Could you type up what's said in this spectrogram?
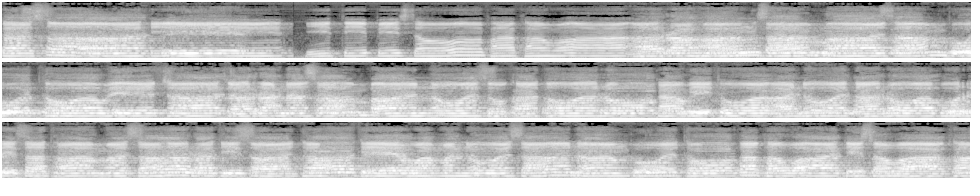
กัสสติ ติปิโสภะคะวะอะระหังสัมมาสัมพุทโธวิชาจารณสัมปันโนสุขโตโรกวิทัวอนุตโรปุริสธรรมสารติสัทธาเทวมนุสานังพุทโธภะคะวะติสวาคา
